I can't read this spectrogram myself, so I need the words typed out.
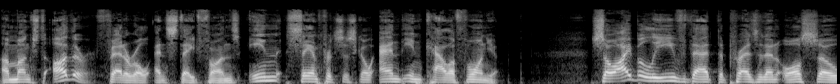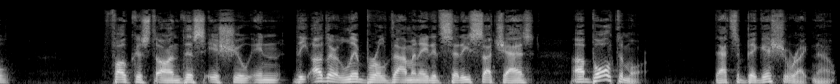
amongst other federal and state funds in San Francisco and in California. So I believe that the president also focused on this issue in the other liberal dominated cities, such as uh, Baltimore. That's a big issue right now.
